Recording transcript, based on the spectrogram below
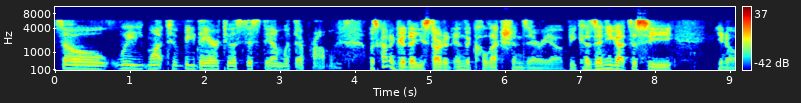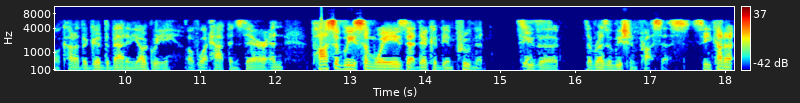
So we want to be there to assist them with their problems. Well, it's kind of good that you started in the collections area because then you got to see, you know, kind of the good, the bad, and the ugly of what happens there, and possibly some ways that there could be improvement to Yes. the the resolution process. So you kind of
